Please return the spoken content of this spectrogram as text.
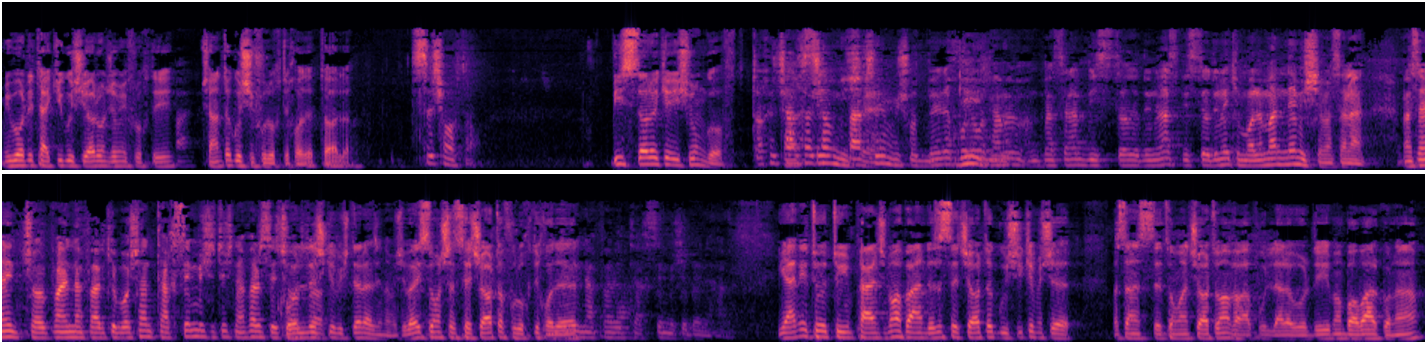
میبردی تکی گوشی ها رو اونجا میفروختی؟ چند تا گوشی فروختی خودت تا حالا؟ سه چهار تا. 20 تا رو که ایشون گفت. آخه چند تاش هم تقسیم می‌شد. بین خودمون همه مثلا 20 تا دونه است. 20 تا دونه که مال من نمیشه مثلا. مثلا این 4 5 نفر که باشن تقسیم میشه. توش نفر 3 4 تا. کلش که بیشتر از اینا میشه. ولی شما سه چهار تا فروختی خودت یه نفر تقسیم میشه بین همه. یعنی تو تو این پنج ماه به اندازه سه چهار تا گوشی که میشه مثلا سه تومن چهار تومن فقط پول در آوردی من باور کنم.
